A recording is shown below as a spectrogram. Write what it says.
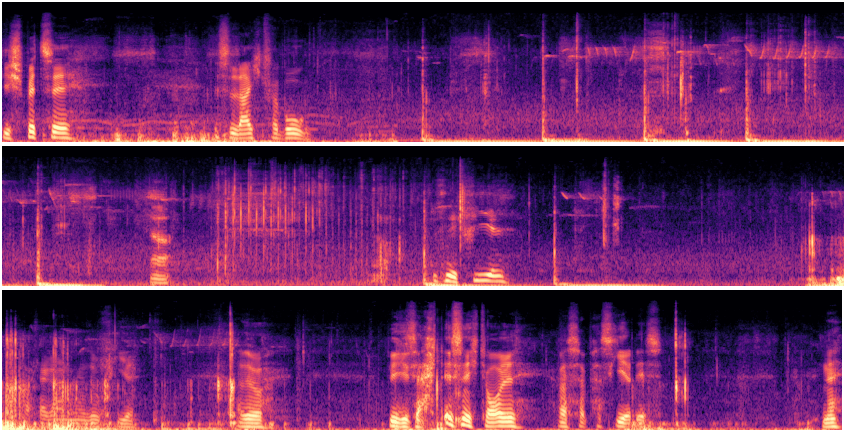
die Spitze ist leicht verbogen. Ist nicht viel. Macht ja gar nicht mehr so viel. Also, wie gesagt, ist nicht toll, was da passiert ist. Ne?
